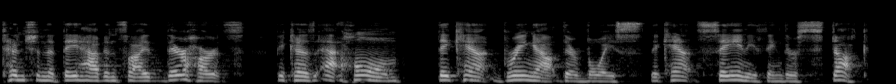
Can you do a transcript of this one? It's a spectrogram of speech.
tension that they have inside their hearts because at home they can't bring out their voice. They can't say anything. They're stuck.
